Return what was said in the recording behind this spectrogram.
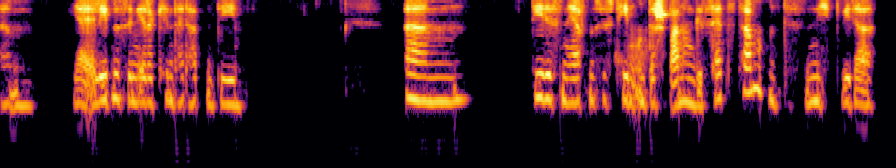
ähm, ja, Erlebnisse in ihrer Kindheit hatten, die, ähm, die das Nervensystem unter Spannung gesetzt haben und das nicht wieder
